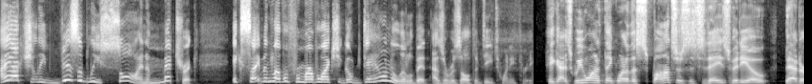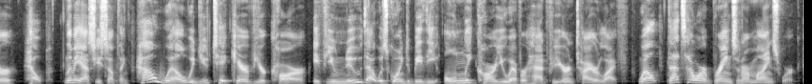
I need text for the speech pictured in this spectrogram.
I actually visibly saw in a metric excitement level for Marvel actually go down a little bit as a result of D23. Hey guys, we want to thank one of the sponsors of today's video, BetterHelp. Let me ask you something. How well would you take care of your car if you knew that was going to be the only car you ever had for your entire life? Well, that's how our brains and our minds work.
